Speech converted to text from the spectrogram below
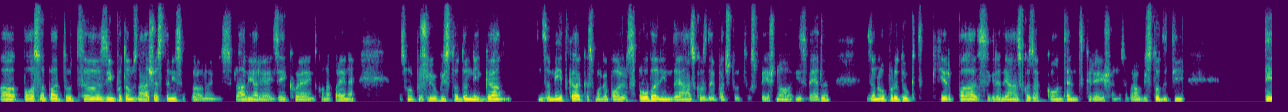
Uh, pa so pa tudi uh, z inputom z naše strani, se pravi, vem, iz Flavijarja, iz Ekoja in tako naprej, ne, smo prišli v bistvu do nekega zametka, ki smo ga sprobali in dejansko zdaj pač tudi uspešno izvedli za nov produkt, kjer pa se gre dejansko za content creation. Se pravi, v bistvu, da ti. Te,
